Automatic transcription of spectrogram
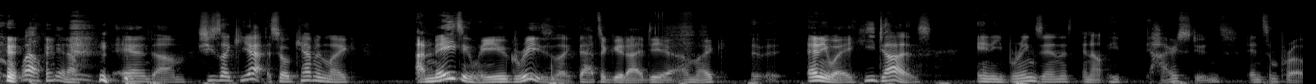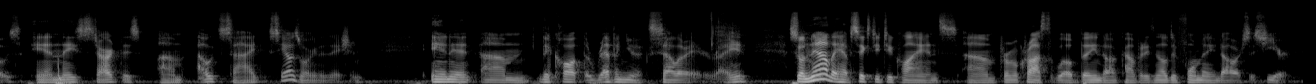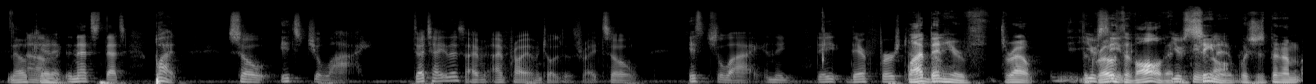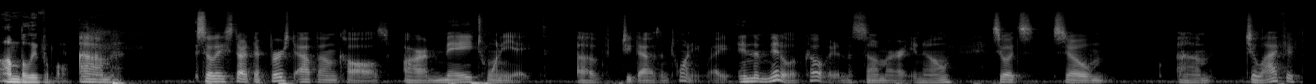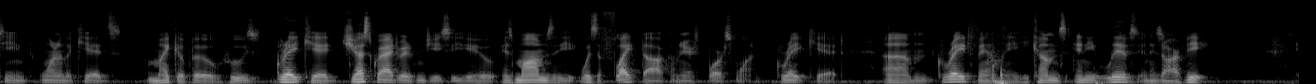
Well, you know. and um, she's like, yeah. So Kevin, like, amazingly, he agrees. Like, that's a good idea. I'm like, "Uh, anyway, he does, and he brings in this, and he hires students and some pros, and they start this um, outside sales organization, and it um, they call it the Revenue Accelerator, right? So now they have 62 clients um, from across the globe, billion dollar companies, and they'll do four million dollars this year. No Um, kidding. and that's that's. But so it's July. Did I tell you this? I, I probably haven't told you this, right? So it's July, and they they their first. Well, I've been here throughout the growth of all of it. You've seen seen, it it, which has been um, unbelievable. Um, so they start their first outbound calls are May 28th of 2020, right in the middle of COVID in the summer, you know. So it's so um, July 15th. One of the kids, Micah Vu, who's great kid, just graduated from GCU. His mom's the was a flight doc on Air Force One. Great kid. um, great family. He comes and he lives in his RV,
